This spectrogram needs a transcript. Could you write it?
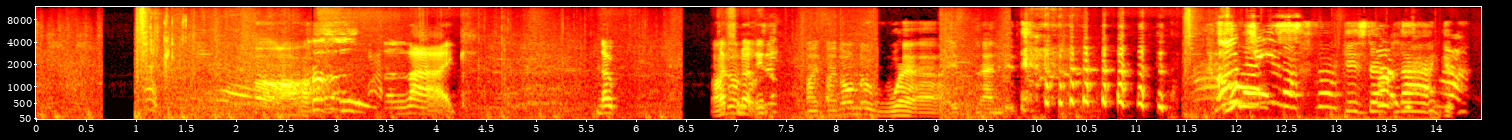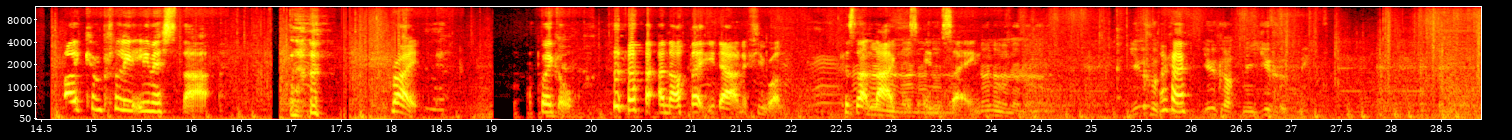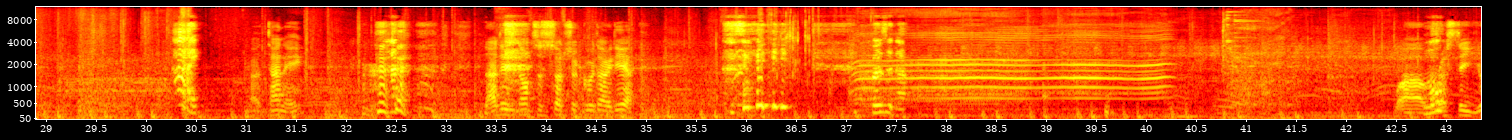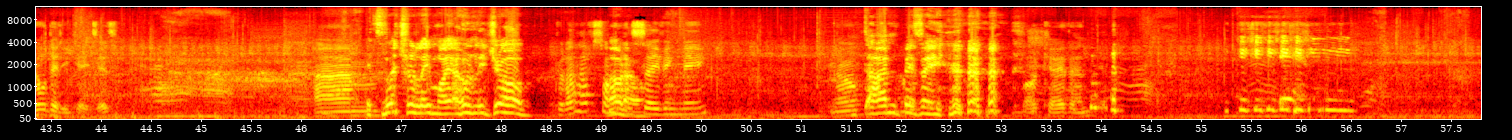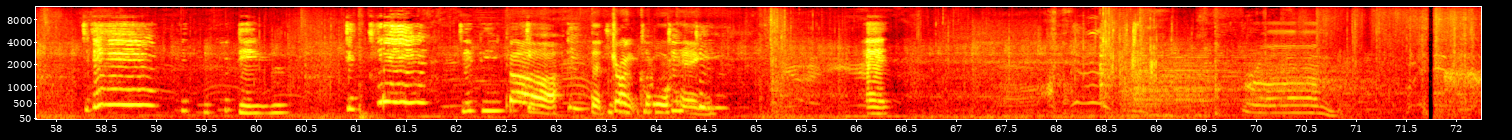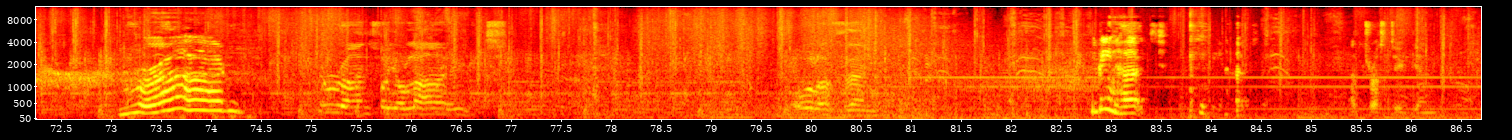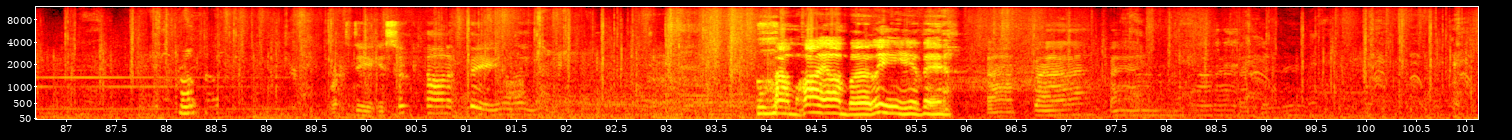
Ah, Oh, lag. Nope, I don't know. not. I, I don't know where it landed. oh, What jeez! the fuck is that lag? I completely missed that. right, wiggle, and I'll let you down if you want, because that No, no, lag no, was no, no, no, insane. No, no, no, no, no, no. You hooked Okay. me. You got me. You hooked me. Danny. that is not a, such a good idea. Close it now. Wow, Nope. Rusty, you're dedicated. Um, It's literally my only job. could I have someone no. saving me? No. I'm busy. Okay then. Ah, the drunk walking. Hey, Run! Run! Run for your lives! All of them. you've been hooked. You've been hooked. I trust you again. Is hooked on a feeling. Oh, I'm high on believing.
